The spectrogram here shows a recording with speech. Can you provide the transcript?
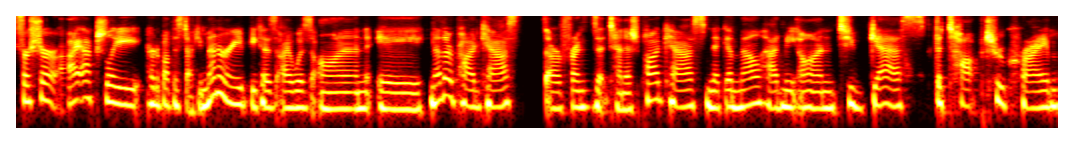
for sure. I actually heard about this documentary because I was on a, another podcast. Our friends at Tennis Podcast, Nick and Mel had me on to guess the top true crime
